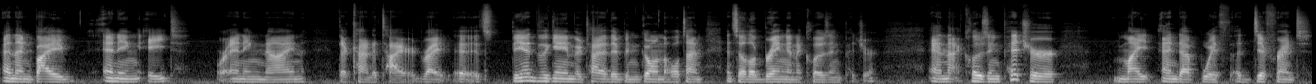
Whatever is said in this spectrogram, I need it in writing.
and then by inning 8 or inning 9 they're kind of tired, right? It's the end of the game, they're tired, they've been going the whole time, and so they'll bring in a closing pitcher. And that closing pitcher might end up with a different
